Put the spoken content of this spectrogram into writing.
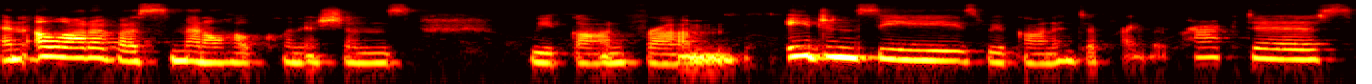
and a lot of us mental health clinicians, we've gone from agencies we've gone into private practice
